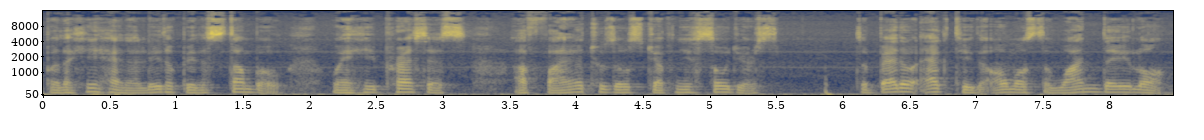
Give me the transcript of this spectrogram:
But he had a little bit stumble when he presses a fire to those Japanese soldiers. The battle acted almost one day long.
